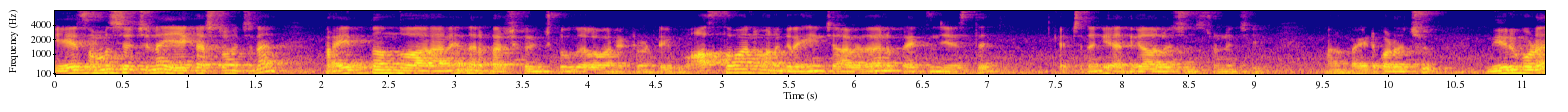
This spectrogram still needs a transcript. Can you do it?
ఏ సమస్య వచ్చినా ఏ కష్టం వచ్చినా ప్రయత్నం ద్వారానే దాన్ని పరిష్కరించుకోగలం అనేటువంటి వాస్తవాన్ని మనం గ్రహించి ఆ విధమైన ప్రయత్నం చేస్తే ఖచ్చితంగా అతిగా ఆలోచించడం నుంచి మనం బయటపడవచ్చు. మీరు కూడా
